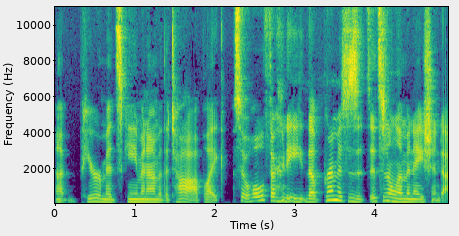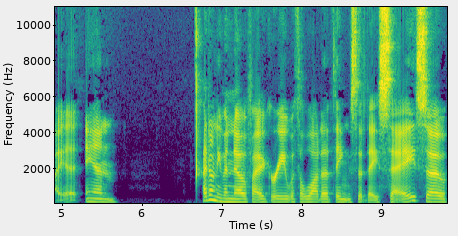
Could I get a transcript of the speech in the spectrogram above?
a pyramid scheme and I'm at the top. Like so Whole 30, the premise is it's, it's an elimination diet and I don't even know if I agree with a lot of things that they say. So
